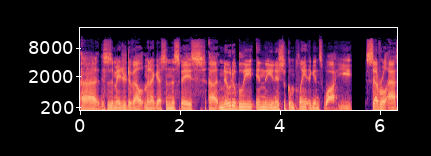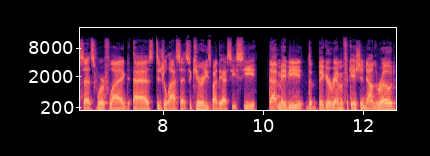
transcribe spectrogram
uh, this is a major development, I guess, in the space. Uh, notably, in the initial complaint against Wahi, several assets were flagged as digital asset securities by the SEC. That may be the bigger ramification down the road,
